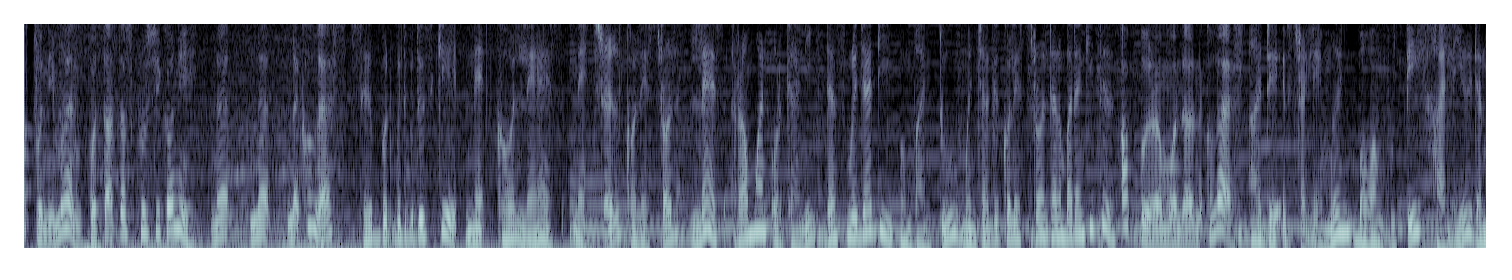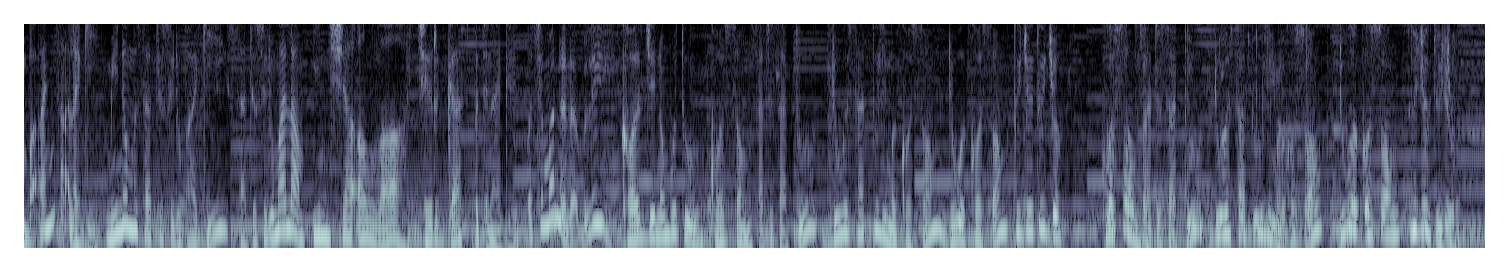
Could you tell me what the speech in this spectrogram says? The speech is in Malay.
Apa ni Man? Kotak atas kerusi kau ni? Net, net, net koles? Sebut betul-betul sikit. Net koles. Natural kolesterol less ramuan organik dan semula jadi. Membantu menjaga kolesterol dalam badan kita. Apa ramuan dalam net koles? Ada ekstrak lemon, bawang putih, halia dan banyak lagi. Minum satu sudu pagi, satu sudu malam. Insya Allah cergas bertenaga. Macam mana nak beli? Call je nombor tu. 011-2150-2077. 011 2150 2077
